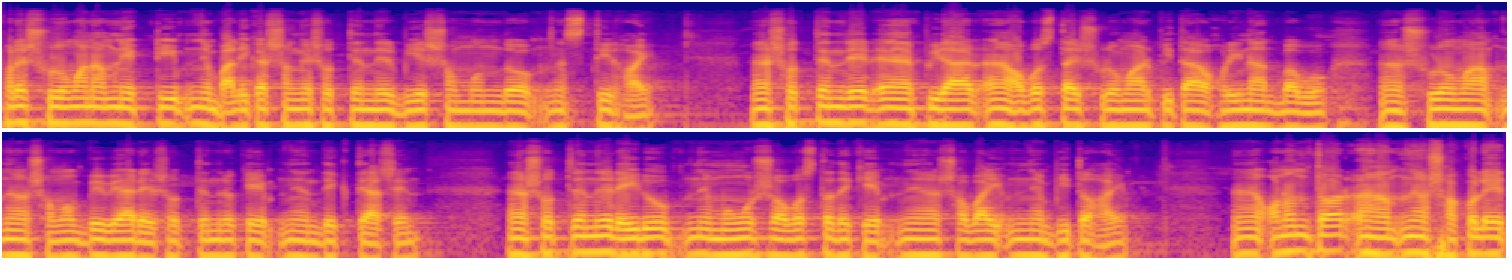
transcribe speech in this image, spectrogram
ফলে সুরমা নামনি একটি বালিকার সঙ্গে সত্যেন্দ্রের বিয়ের সম্বন্ধ স্থির হয়। সত্যেন্দ্রের পীড়ার অবস্থায় সুরমার পিতা হরিনাথবাবু সুরমা আহ, সমব্য বিহারে সত্যেন্দ্রকে দেখতে আসেন। সত্যেন্দ্রের এইরূপ মুমূর্ষ অবস্থা দেখে সবাই ভীত হয়। অনন্তর সকলের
